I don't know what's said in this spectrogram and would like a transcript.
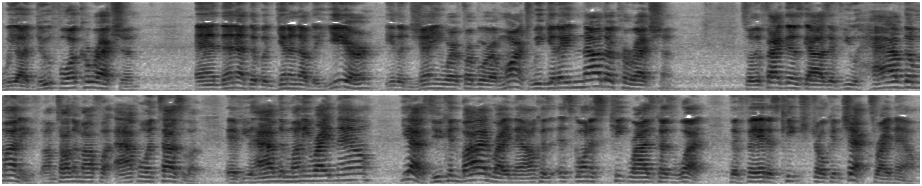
We are due for a correction. And then at the beginning of the year, either January, February, or March, we get another correction. So the fact is, guys, if you have the money, I'm talking about for Apple and Tesla, if you have the money right now, yes, you can buy it right now because it's going to keep rising because what? The Fed is keep stroking checks right now.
